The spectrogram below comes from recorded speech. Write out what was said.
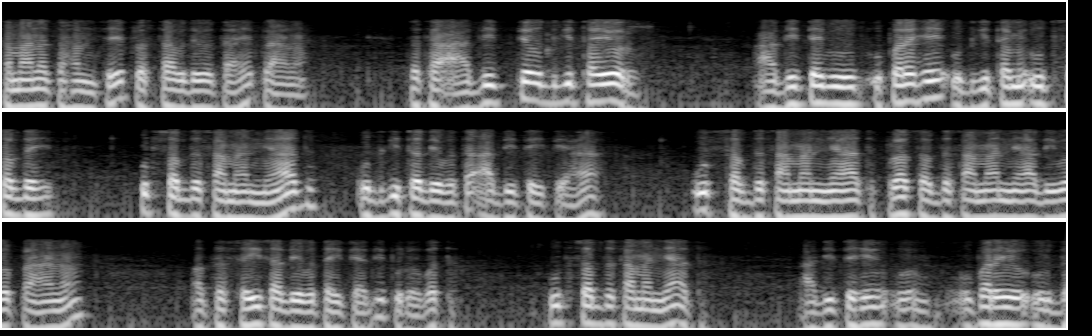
समानतः से प्रस्ताव देवता है प्राण। तथा आदित्य उद्गित आदित्य भी ऊपर है, उद्गित में उत शब्द है। उत शब्द सामान्याद, उद्गित देवता आदित्य इत्या। उत शब्द सामान्यात प्रशब्द सामान्यादि प्राण, अत सही सा देवता इत्यादि पूर्ववत। उत शब्द सामान्यात, आदित्य है ऊपर है ऊर्ध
